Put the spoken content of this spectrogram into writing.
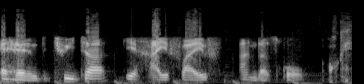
and twitter ke high five underscore. Okay.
